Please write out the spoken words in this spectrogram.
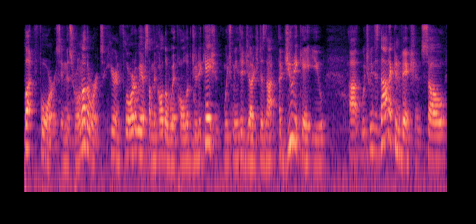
but fors in this rule. In other words, here in Florida, we have something called the withhold of adjudication, which means a judge does not adjudicate you, uh, which means it's not a conviction. So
